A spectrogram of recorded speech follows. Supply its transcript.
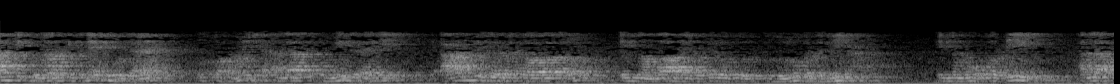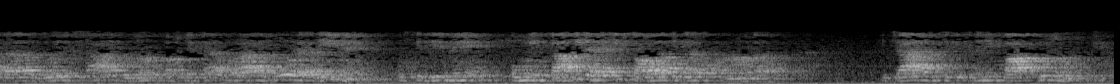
انسان کے گناہ کتنے بھی ہو جائیں، اس کو ہمیشہ اللہ سے امید رہے گی کہ آج بھی اگر میں توبہ کروں، ان اللہ ذنوب جميعا انه هو الرحیم۔ اللہ تعالیٰ جو سارے گناہ کو بخش دیتا ہے، بڑا غفور ہے رحیم ہے۔ اس کے دل میں امید باقی رہے گی توبہ کی طرف آمادہ کہ چاہے ہم سے کتنے ہی پاپ کیوں ہو چکے ہیں۔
